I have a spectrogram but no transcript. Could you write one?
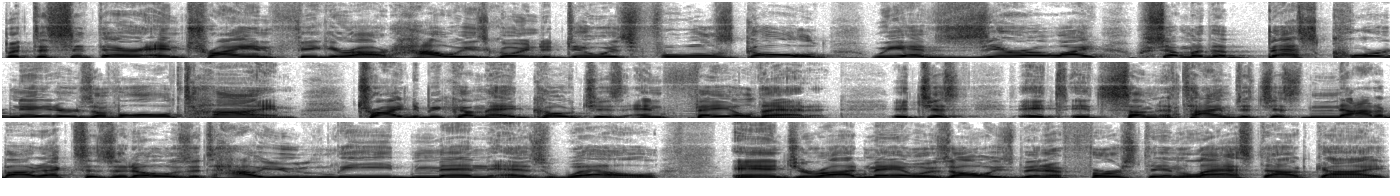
But to sit there and try and figure out how he's going to do is fool's gold. We have zero idea. Some of the best coordinators of all time tried to become head coaches and failed at it. It just it's it's sometimes it's just not about X's and O's. It's how you lead men as well. And Jerod Mayo has always been a first in, last out guy,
